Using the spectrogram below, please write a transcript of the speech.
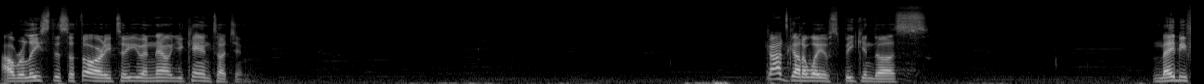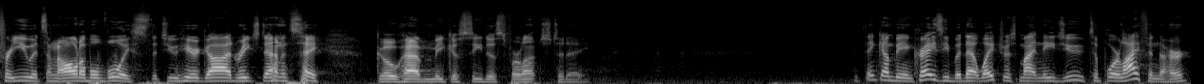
I'll release this authority to you, and now you can touch him. God's got a way of speaking to us Maybe for you, it's an audible voice that you hear God reach down and say, Go have Cetus for lunch today. You think I'm being crazy, but that waitress might need you to pour life into her.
